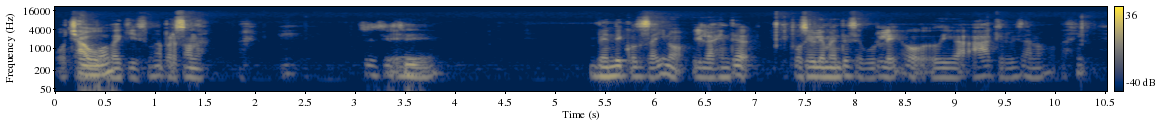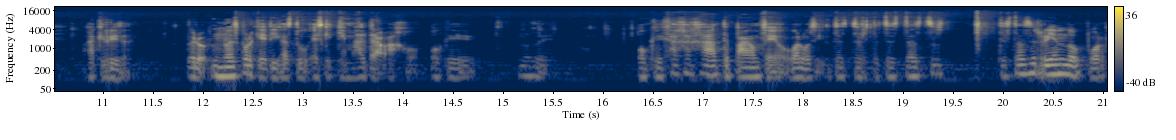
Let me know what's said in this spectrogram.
O chavo, X, una persona. sí, sí, sí, eh, vende cosas ahí, ¿no? Y la gente posiblemente se burle o, o diga, ah, qué risa, ¿no? ah, qué risa. Pero no es porque digas tú, es que qué mal trabajo, o que, no sé, o que jajaja te pagan feo o algo así. Te, te- te- te estás, te estás riendo por,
